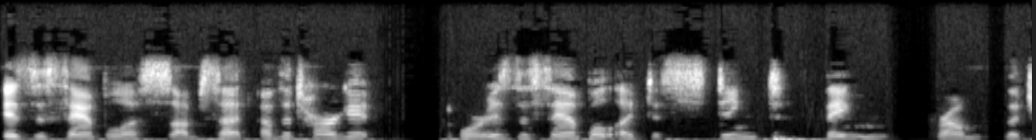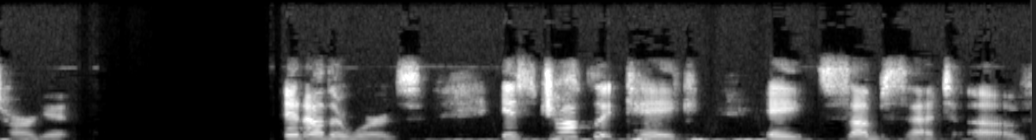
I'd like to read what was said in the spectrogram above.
Is the sample a subset of the target, or is the sample a distinct thing from the target? In other words, is chocolate cake a subset of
